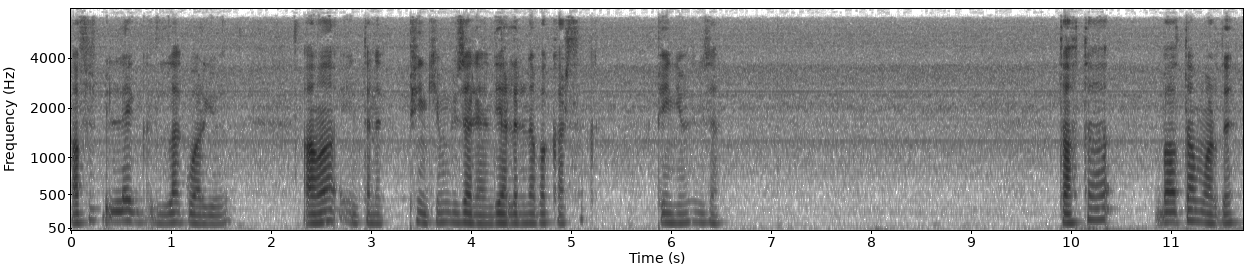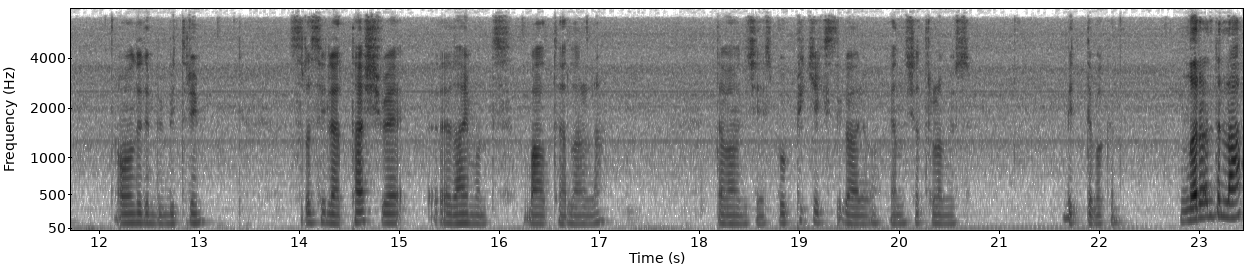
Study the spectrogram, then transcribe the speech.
Hafif bir lag, lag var gibi. Ama internet pingim güzel yani diğerlerine bakarsak pingimiz güzel. Tahta baltam vardı. Onu dedim bir bitireyim. Sırasıyla taş ve e, diamond baltalarla devam edeceğiz. Bu pickaxe'ti galiba. Yanlış hatırlamıyorsam. Bitti bakın. Bunlar öldü la.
